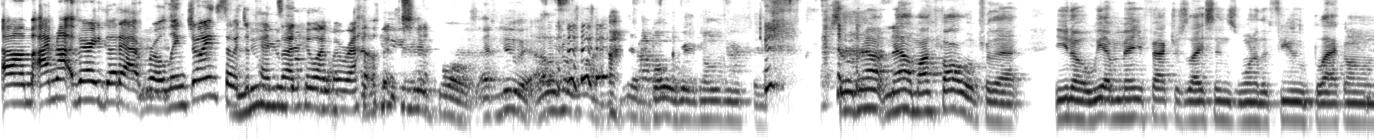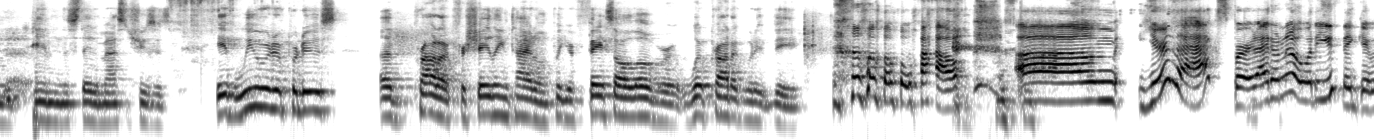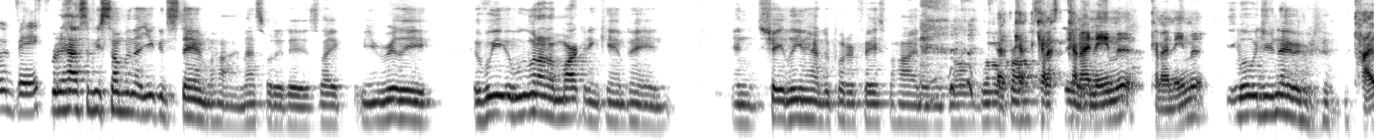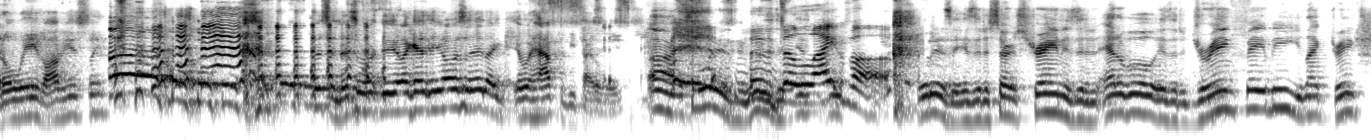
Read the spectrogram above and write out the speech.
Um, I'm not very good at rolling joints, so it depends on who I'm. I around. knew you balls. I knew it. I don't know why. You had bowl written all over your face. So now, now my follow up for that. You know, we have a manufacturer's license, one of the few black owned in the state of Massachusetts. If we were to produce a product for Shaleen Title and put your face all over it, what product would it be? Oh wow. Um, you're the expert. I don't know. What do you think it would be? But it has to be something that you can stand behind. That's what it is. Like you really, if we if we went on a marketing campaign and Shailene had to put her face behind it and go, go Can, across. can, can, I, can I name it? Can I name it? What would you name it? Tidal wave, obviously. It? Listen, this is what you know, like you know what I'm saying? Like it would have to be title wave. All right. So what is it? What This is is it? Is- delightful. What is it? Is it a certain strain? Is it an edible? Is it a drink, baby? You like drinks?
